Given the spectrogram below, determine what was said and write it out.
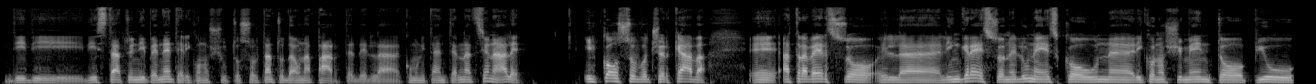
di, di, di Stato indipendente è riconosciuto soltanto da una parte della comunità internazionale. Il Kosovo cercava eh, attraverso il, l'ingresso nell'UNESCO un eh, riconoscimento più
